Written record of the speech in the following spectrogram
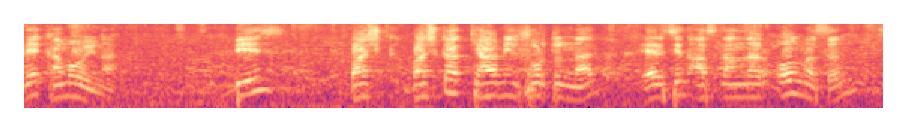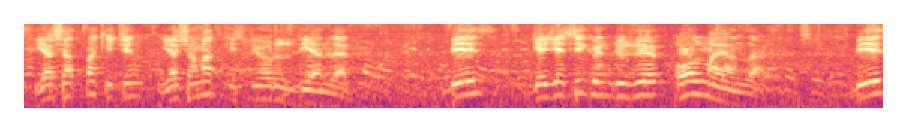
ve kamuoyuna. Biz baş, başka Kamil Furtunlar, Ersin Aslanlar olmasın, yaşatmak için yaşamak istiyoruz diyenler. Biz gecesi gündüzü olmayanlar. Biz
